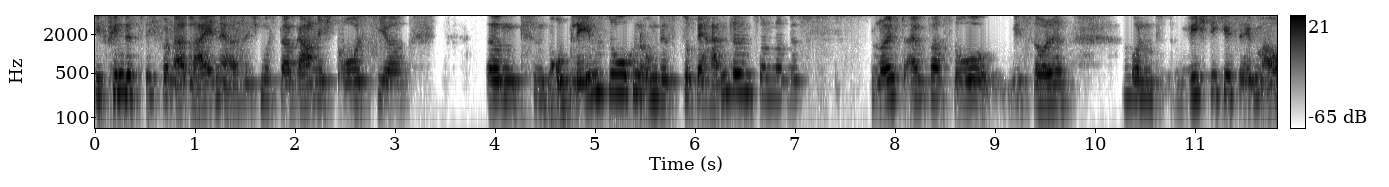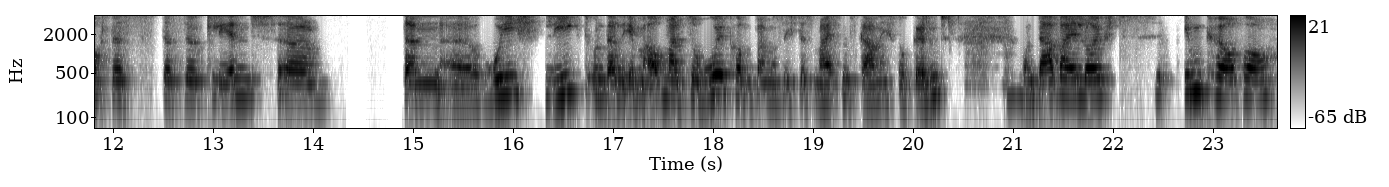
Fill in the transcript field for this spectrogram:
die findet sich von alleine. Also ich muss da gar nicht groß hier irgendein Problem suchen, um das zu behandeln, sondern das läuft einfach so, wie es soll. Mhm. Und wichtig ist eben auch, dass, dass der Klient äh, dann äh, ruhig liegt und dann eben auch mal zur Ruhe kommt, weil man sich das meistens gar nicht so gönnt. Mhm. Und dabei läuft im Körper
